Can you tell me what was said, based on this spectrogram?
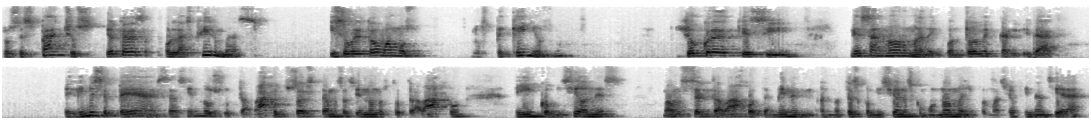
los despachos y otras o las firmas y sobre todo vamos los pequeños, ¿no? Yo creo que si esa norma de control de calidad, el MSP está haciendo su trabajo, sabes, estamos haciendo nuestro trabajo en comisiones, vamos a hacer trabajo también en, otras comisiones como norma de información financiera,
